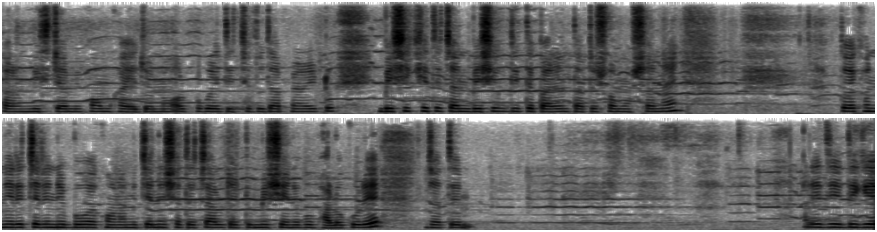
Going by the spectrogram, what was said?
কারণ মিষ্টি আমি কম খাই জন্য অল্প করে দিচ্ছি। যদি আপনারা একটু বেশি খেতে চান, বেশিও দিতে পারেন, তাতে সমস্যা নাই। তো এখন নেড়ে চেড়ে নেব। এখন আমি চেনির সাথে চালটা একটু মিশিয়ে নেব ভালো করে, যাতে এই যে এদিকে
